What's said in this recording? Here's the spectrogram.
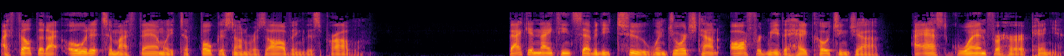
I felt that I owed it to my family to focus on resolving this problem. Back in 1972, when Georgetown offered me the head coaching job, I asked Gwen for her opinion.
